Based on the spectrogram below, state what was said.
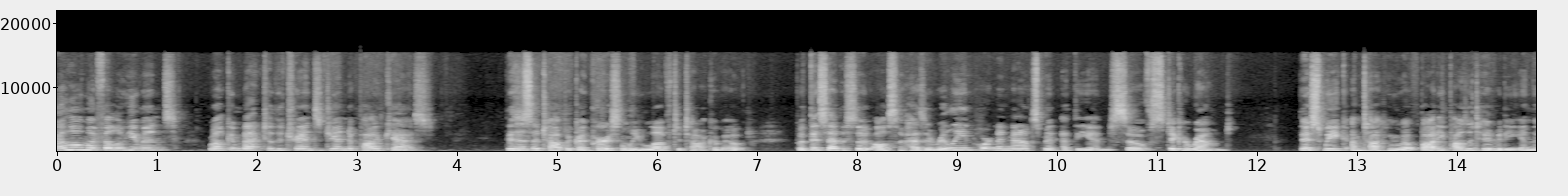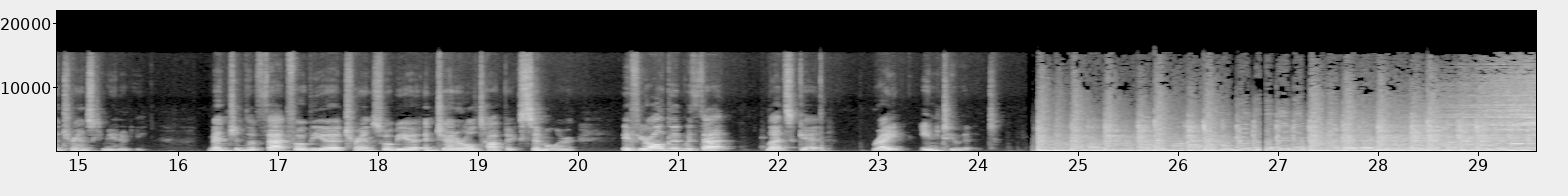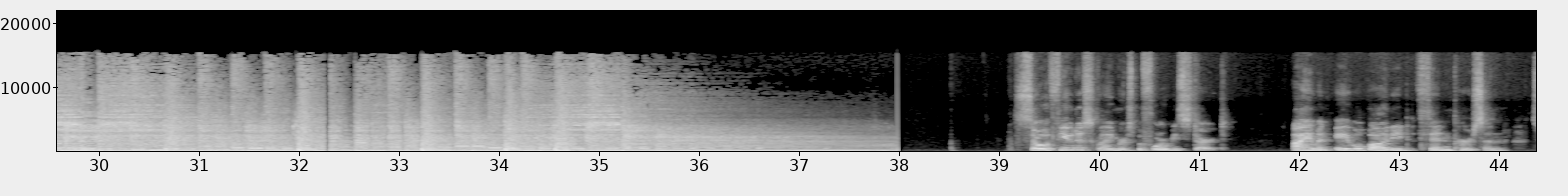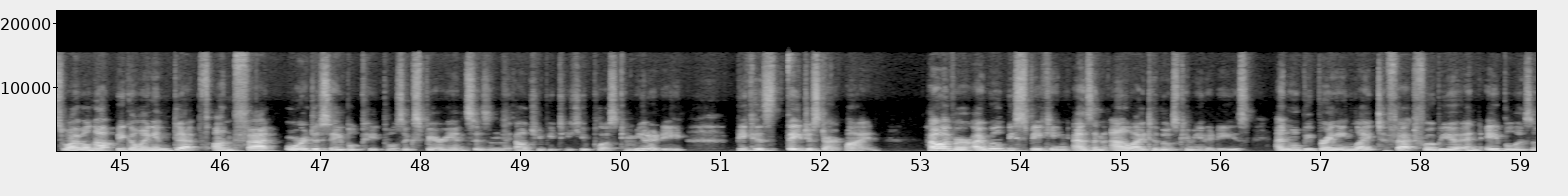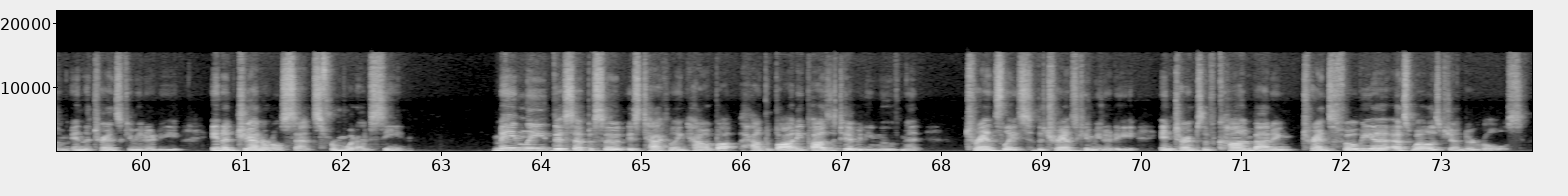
Hello, my fellow humans. Welcome back to the Trans Agenda podcast. This is a topic I personally love to talk about, but this episode also has a really important announcement at the end, so stick around. This week, I'm talking about body positivity in the trans community. Mentions of fat phobia, transphobia, and general topics similar. If you're all good with that, let's get right into it. So, a few disclaimers before we start. I am an able bodied, thin person, so I will not be going in depth on fat or disabled people's experiences in the LGBTQ plus community because they just aren't mine. However, I will be speaking as an ally to those communities and will be bringing light to fat phobia and ableism in the trans community in a general sense from what I've seen. Mainly, this episode is tackling how, bo- how the body positivity movement translates to the trans community in terms of combating transphobia as well as gender roles.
